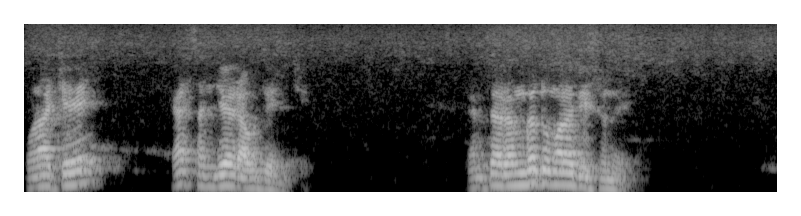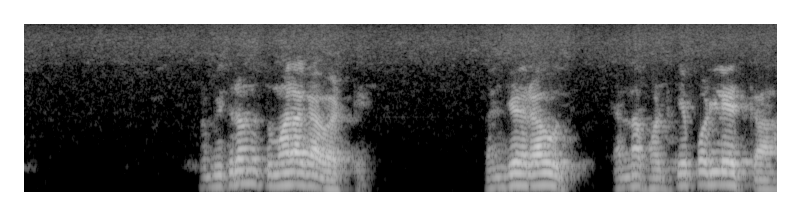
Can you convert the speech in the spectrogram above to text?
कोणाचे? ह्या संजय राऊत यांचे त्यांचा रंग तुम्हाला दिसून येईल. मित्रांनो तुम्हाला काय वाटते? संजय राऊत यांना फटके पडले आहेत का?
